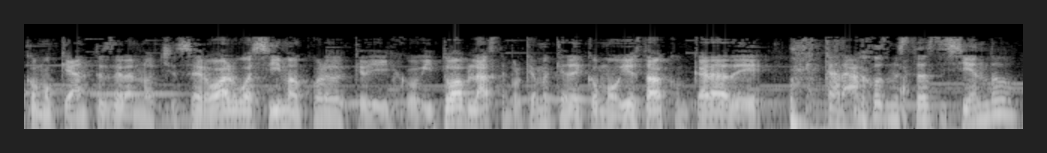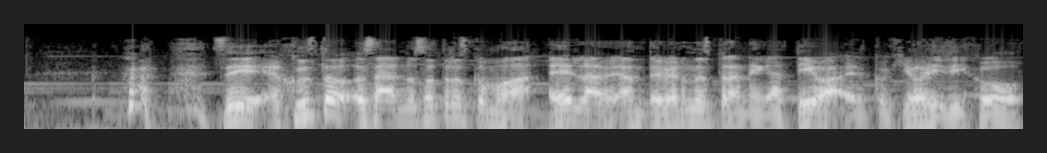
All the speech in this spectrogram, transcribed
como que antes del anochecer o algo así me acuerdo que dijo. Y tú hablaste porque me quedé como, yo estaba con cara de, ¿qué carajos me estás diciendo? Sí, eh, justo, o sea, nosotros como él ante ver nuestra negativa, él cogió y dijo,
